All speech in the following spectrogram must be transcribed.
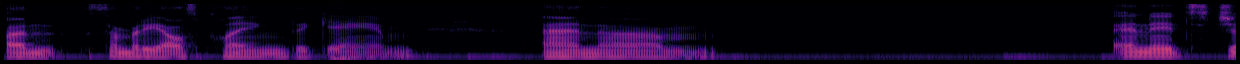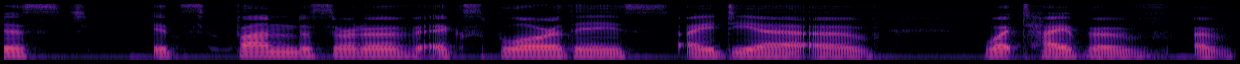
on somebody else playing the game, and um, and it's just it's fun to sort of explore this idea of what type of of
